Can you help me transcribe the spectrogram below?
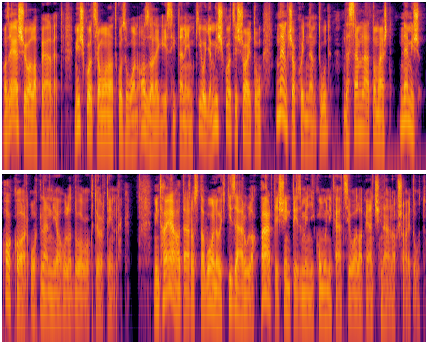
Az első alapelvet Miskolcra vonatkozóan azzal egészíteném ki, hogy a miskolci sajtó nem csak, hogy nem tud, de szemlátomást nem is akar ott lenni, ahol a dolgok történnek. Mintha elhatározta volna, hogy kizárólag párt és intézményi kommunikáció alapján csinálnak sajtót.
